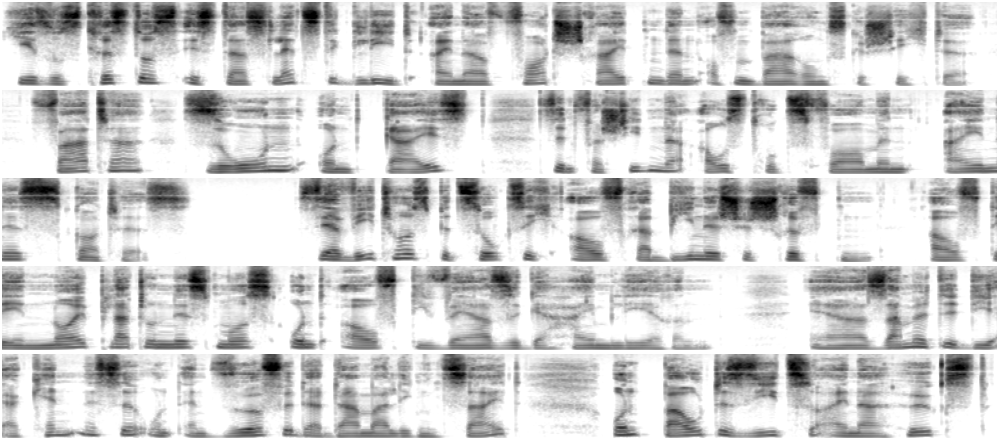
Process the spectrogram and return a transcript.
Jesus Christus ist das letzte Glied einer fortschreitenden Offenbarungsgeschichte. Vater, Sohn und Geist sind verschiedene Ausdrucksformen eines Gottes. Servetus bezog sich auf rabbinische Schriften, auf den Neuplatonismus und auf diverse Geheimlehren. Er sammelte die Erkenntnisse und Entwürfe der damaligen Zeit und baute sie zu einer höchst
